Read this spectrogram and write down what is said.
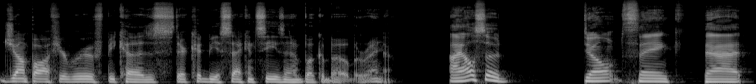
jump off your roof because there could be a second season of Book of Boba, right? Yeah. I also don't think that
